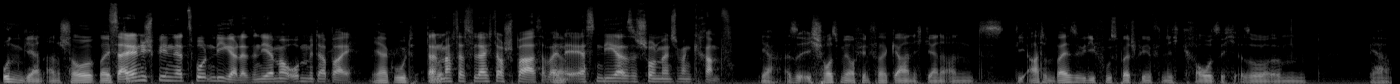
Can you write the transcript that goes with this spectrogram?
ungern anschaue, weil Es sei den- denn, die spielen in der zweiten Liga. Da sind die ja immer oben mit dabei. ja gut, Dann macht das vielleicht auch Spaß. Aber in Ja. der ersten Liga ist es schon manchmal ein Krampf. Ja, also ich schaue es mir auf jeden Fall gar nicht gerne an. Das, die Art und Weise, wie die Fußball spielen, finde ich grausig. Also, ähm, ja.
